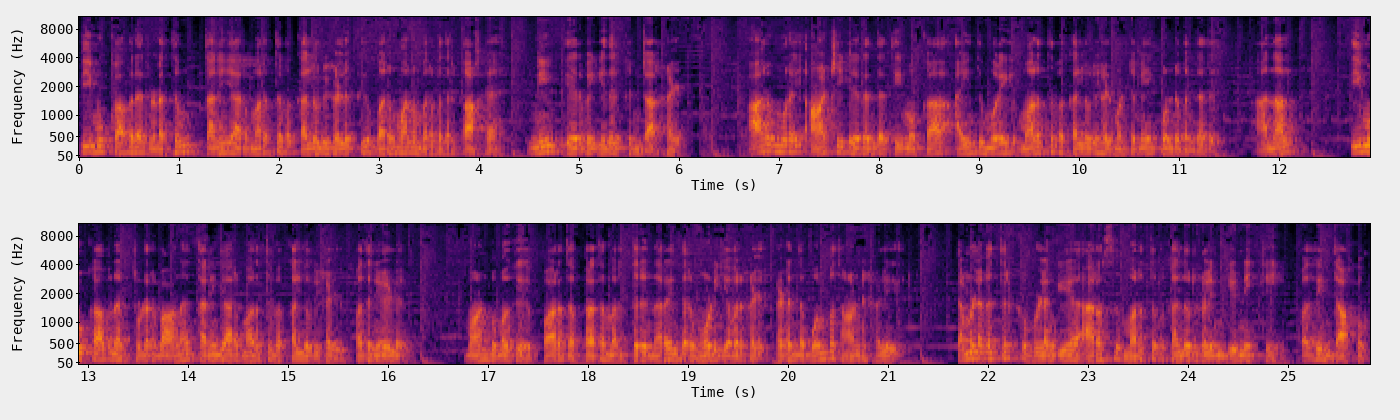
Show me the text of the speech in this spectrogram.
திமுகவினர் நடத்தும் தனியார் மருத்துவக் கல்லூரிகளுக்கு வருமானம் வருவதற்காக நீட் தேர்வை எதிர்க்கின்றார்கள். ஆறு முறை ஆட்சியில் இருந்த திமுக ஐந்து முறை மருத்துவக் கல்லூரிகள் மட்டுமே கொண்டு வந்தது. ஆனால் திமுகவினர் தொடர்பான தனியார் மருத்துவக் கல்லூரிகள் பதினேழு மாண்புமிகு பாரத பிரதமர் திரு. நரேந்திர மோடி அவர்கள் கடந்த ஒன்பது ஆண்டுகளில் தமிழகத்திற்கு விளங்கிய அரசு மருத்துவக் கல்லூரிகளின் எண்ணிக்கை பதினைந்தாகும்.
